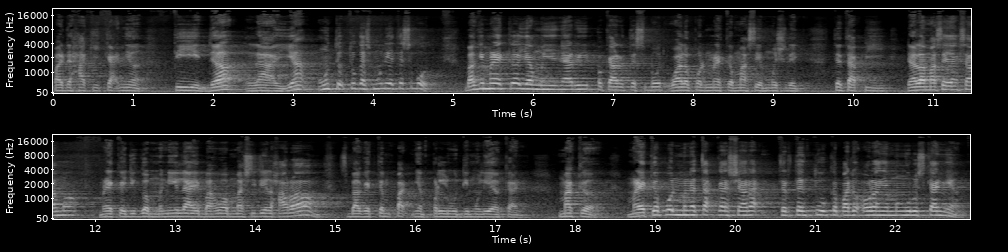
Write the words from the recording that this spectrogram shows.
pada hakikatnya tidak layak untuk tugas mulia tersebut. Bagi mereka yang menyedari perkara tersebut walaupun mereka masih musyrik tetapi dalam masa yang sama mereka juga menilai bahawa Masjidil Haram sebagai tempat yang perlu dimuliakan. Maka mereka pun menetapkan syarat tertentu kepada orang yang menguruskannya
